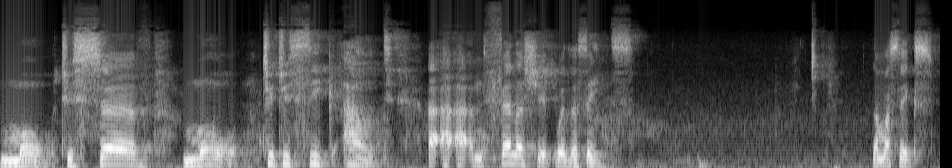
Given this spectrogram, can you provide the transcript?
more, to serve more, to, to seek out uh, uh, um, fellowship with the saints? Number six,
